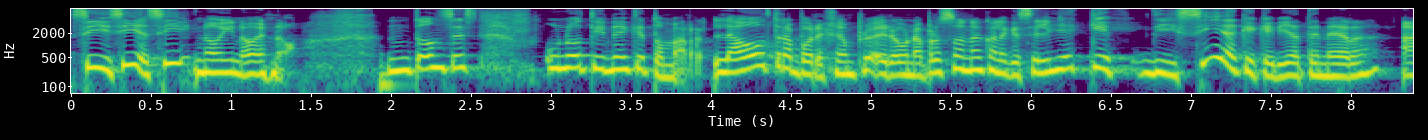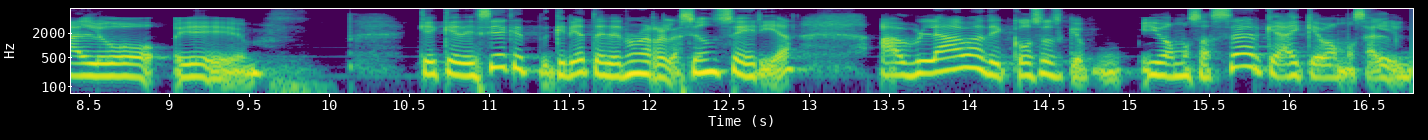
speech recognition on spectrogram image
Sí, sí es sí, no y no es no. Entonces, uno tiene que tomar. La otra, por ejemplo, era una persona con la que se leía que decía que quería tener algo, eh, que, decía que quería tener una relación seria, hablaba de cosas que íbamos a hacer, que hay que vamos al,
